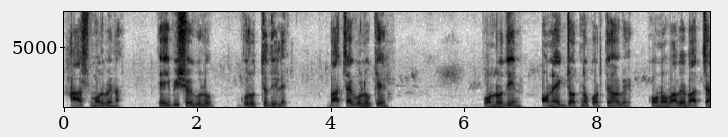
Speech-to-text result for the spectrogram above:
হাঁস মরবে না। এই বিষয়গুলো গুরুত্ব দিলে বাচ্চাগুলোকে পনেরো দিন অনেক যত্ন করতে হবে। কোনোভাবে বাচ্চা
